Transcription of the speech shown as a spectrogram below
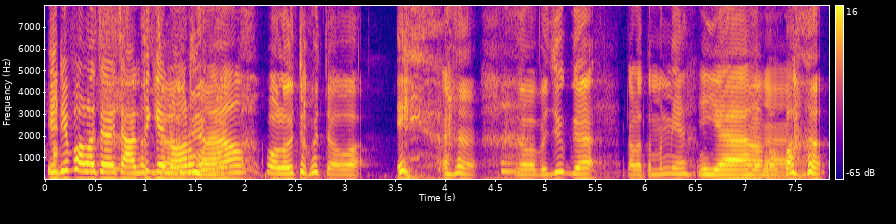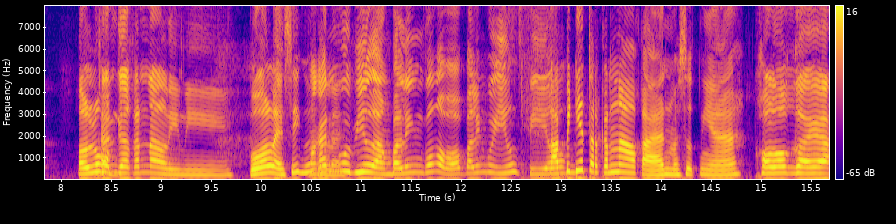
Ya dia follow cewek cantik ya normal Follow cowok-cowok. Nggak apa-apa juga kalau temennya. Iya gak kan? apa-apa Kalau lu Kan gak kenal ini. boleh sih gue Makanya gue bilang paling gue nggak apa-apa paling gue ilfil. Tapi dia terkenal kan maksudnya Kalau nggak ya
